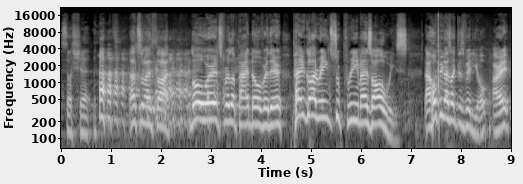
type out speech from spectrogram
Still shit. That's what I thought. No words for the panda over there. Pen God reigns supreme as always. Now, I hope you guys like this video. All right,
